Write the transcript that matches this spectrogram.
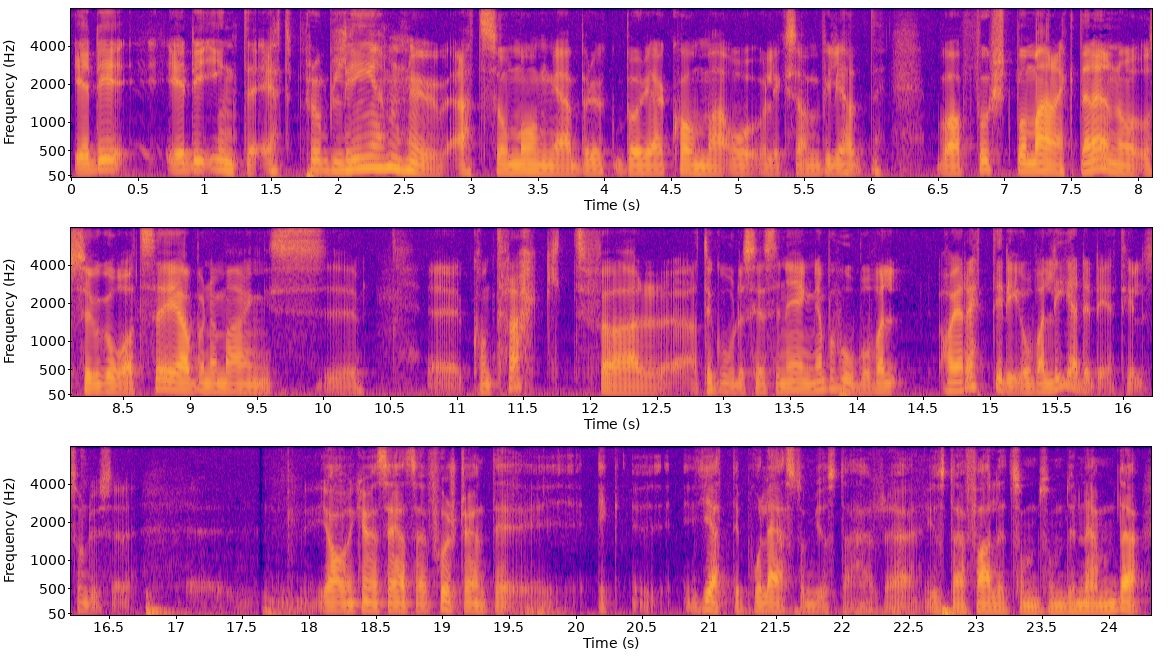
Är det, är det inte ett problem nu att så många börjar komma och, och liksom vilja vara först på marknaden och, och suga åt sig abonnemangs... eh, Eh, kontrakt för att tillgodose sina egna behov? Och vad, har jag rätt i det och vad leder det till som du ser det? Ja, man kan jag säga så här, först har jag inte eh, eh, jättepåläst om just det här, just det här fallet som, som du nämnde.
